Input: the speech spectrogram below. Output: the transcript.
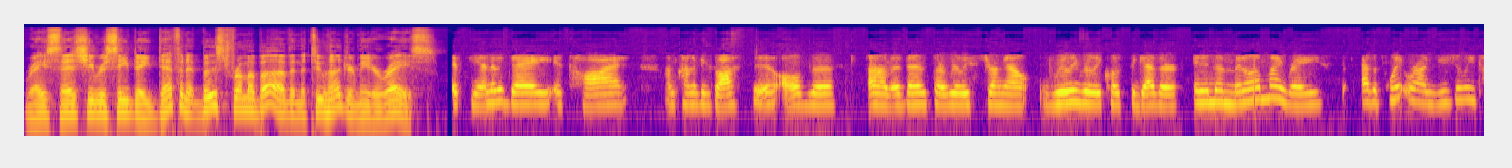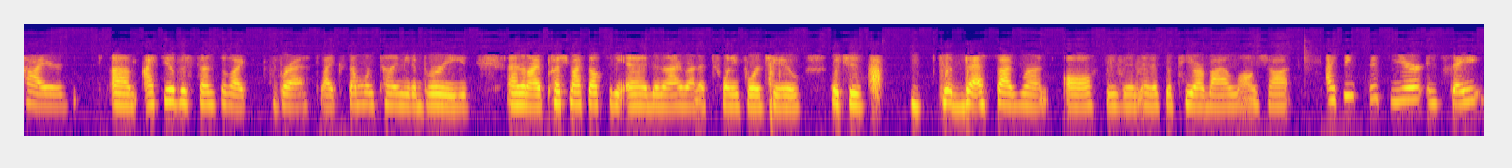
Ray says she received a definite boost from above in the 200 meter race. It's the end of the day. It's hot. I'm kind of exhausted. All the um, events are really strung out, really, really close together. And in the middle of my race, at the point where I'm usually tired, um, I feel this sense of like breath, like someone's telling me to breathe. And then I push myself to the end and then I run a 24-2, which is the best I've run all season, and it's a PR by a long shot. I think this year in state,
